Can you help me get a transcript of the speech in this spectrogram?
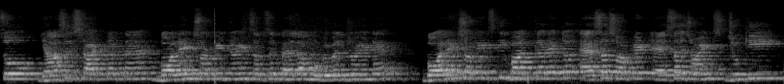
So so, यहाँ से स्टार्ट करते हैं। बॉल एंड सॉकेट ज्वाइंट सबसे पहला मूवेबल ज्वाइंट है। बॉल एंड सॉकेट्स की बात करें तो ऐसा सॉकेट ऐसा ज्वाइंट्स जो कि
